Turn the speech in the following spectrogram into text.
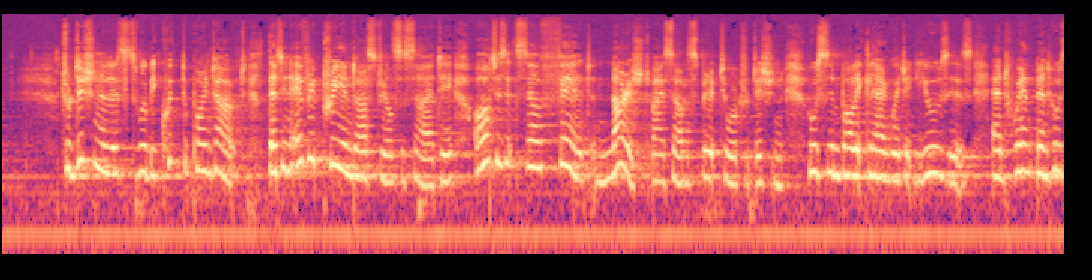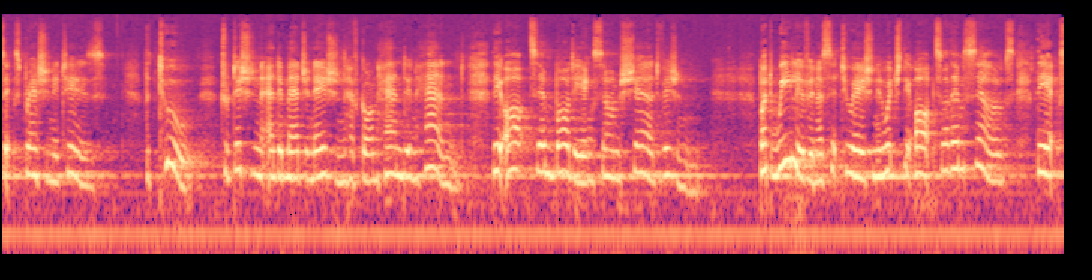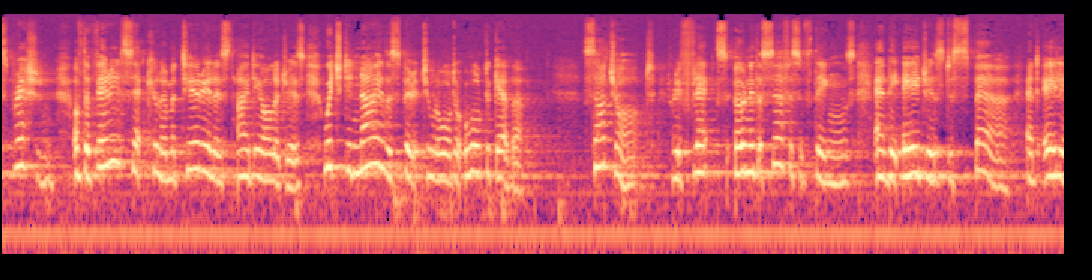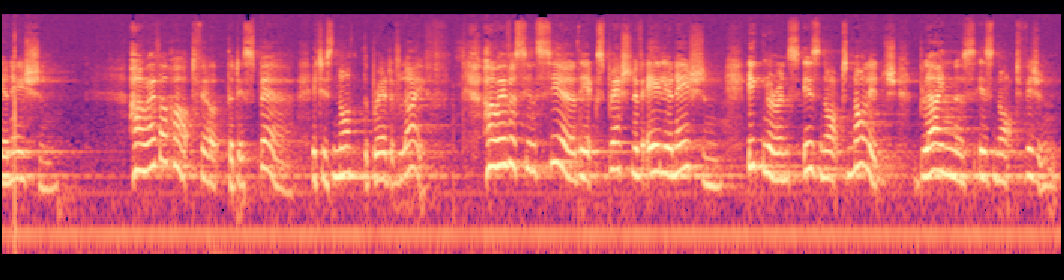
Traditionalists will be quick to point out that in every pre industrial society, art is itself fed and nourished by some spiritual tradition whose symbolic language it uses and, when, and whose expression it is. The two, tradition and imagination, have gone hand in hand, the arts embodying some shared vision. But we live in a situation in which the arts are themselves the expression of the very secular materialist ideologies which deny the spiritual order altogether. Such art reflects only the surface of things and the age's despair and alienation. However heartfelt the despair, it is not the bread of life. However sincere the expression of alienation, ignorance is not knowledge, blindness is not vision.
